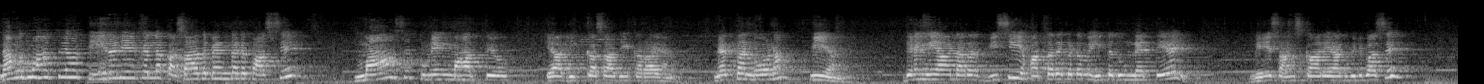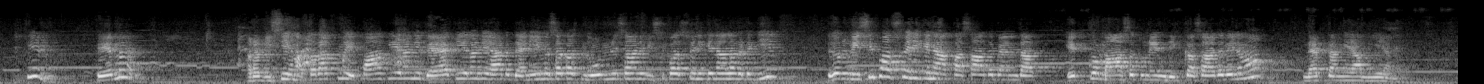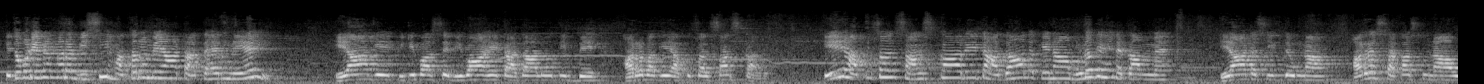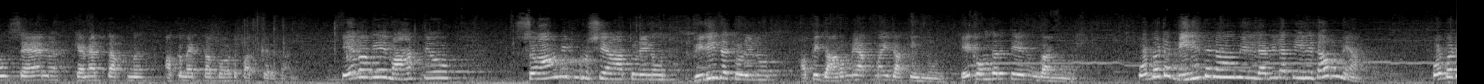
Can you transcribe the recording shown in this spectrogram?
නමුත් මහත්තයා තීරණය කළා කසාද බැන්දට පස්සේ මාස 3න් මහත්තයෝ එයා දික්කසාදේ කරා යනවා. නැත්තම් නෝනා මිය යනවා. දැන් එයාට අර 24කටම හිත දුන්නේ නැත්තේ ඇයි? මේ සංස්කාරයාගේ පිටිපස්සේ තියෙනවා. තේරෙනවද? අර 24ක්ම එපා කියලානේ බෑ කියලානේ එයාට දැනීම සකස් නොවුන නිසානේ 25 වෙනි කෙනා ළඟට ගියේ. ඒතකොට 25 වෙනි කෙනා කසාද බැන්දත් එක්ක මාස 3න් දික්කසාද වෙනවා නැත්තම් එයා මිය යනවා. එතකොට එහෙනම් අර 24 මෙයාට අතහැරුනේ ඇයි? එයාගේ පිටිපස්සේ විවාහයට අදාළව තිබ්බේ අර වගේ අකුසල් සංස්කාරය. ඒ අකුසල් සංස්කාරයට අදාළ කෙනා මුණ ගැහෙනකම්ම එයාට සිද්ධ වුණා අර සකස් වුණා වූ සෑම කැමැත්තක්ම අකමැත්තක් බවට පත් කරගන්න. ඒ වගේ මහත්යෝ ස්වාමි පුරුෂයා තුලිනුත් විරිඳ තුලිනුත් අපි ධර්මයක්මයි දකින්න ඕනේ. ඒක හොඳට තේරුම් ගන්න ඕනේ. ඔබට විරිඳ නාමයෙන් ලැබිලා තියෙන ධර්මයක්. ඔබට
